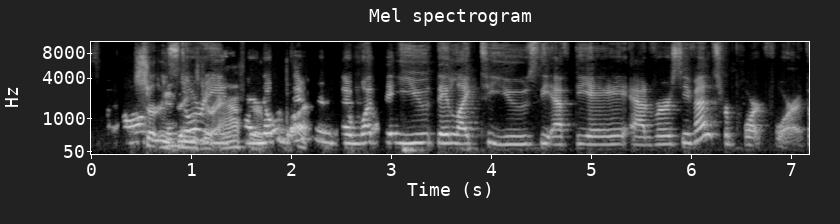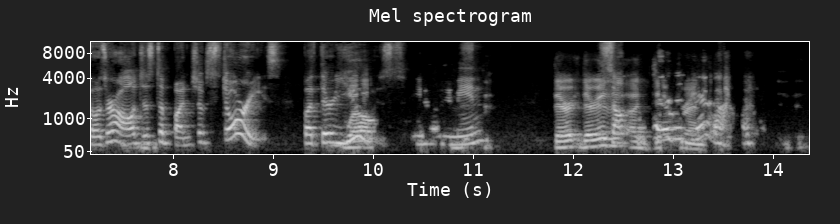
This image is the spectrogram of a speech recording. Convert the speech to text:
certain things you're stories after, are no but- different than what they use. They like to use the FDA adverse events report for. Those are all mm-hmm. just a bunch of stories, but they're Well, used. You know what I mean? There there is a, a difference. data.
